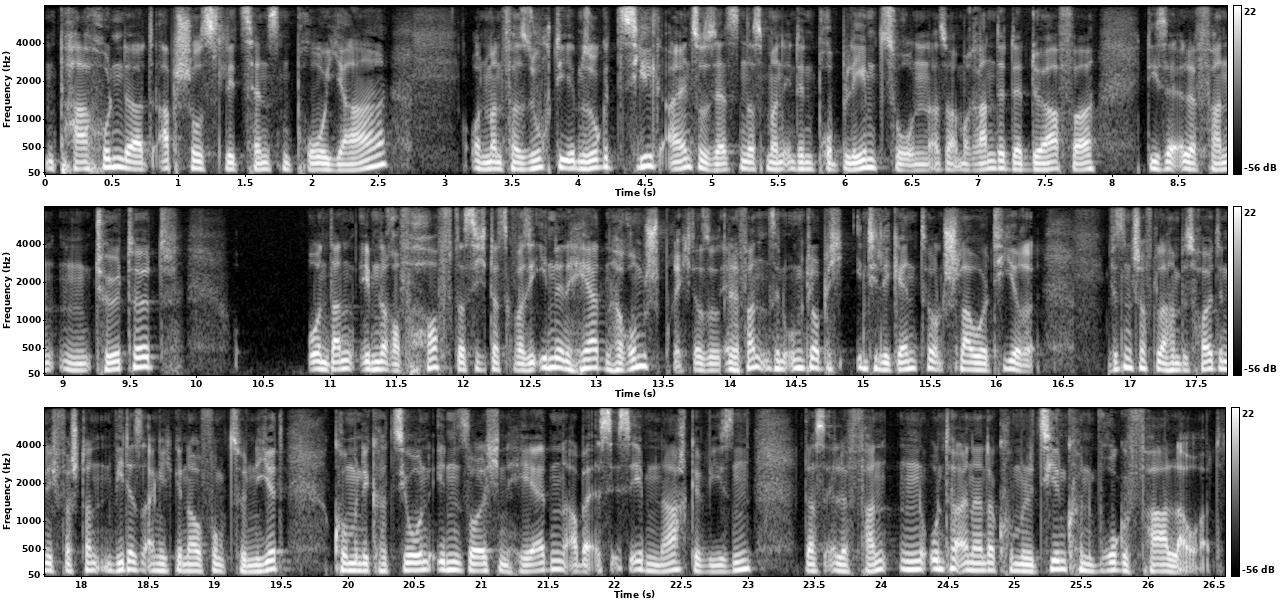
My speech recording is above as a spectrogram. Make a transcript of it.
ein paar hundert Abschusslizenzen pro Jahr. Und man versucht, die eben so gezielt einzusetzen, dass man in den Problemzonen, also am Rande der Dörfer, diese Elefanten tötet und dann eben darauf hofft, dass sich das quasi in den Herden herumspricht. Also Elefanten sind unglaublich intelligente und schlaue Tiere. Wissenschaftler haben bis heute nicht verstanden, wie das eigentlich genau funktioniert, Kommunikation in solchen Herden, aber es ist eben nachgewiesen, dass Elefanten untereinander kommunizieren können, wo Gefahr lauert.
